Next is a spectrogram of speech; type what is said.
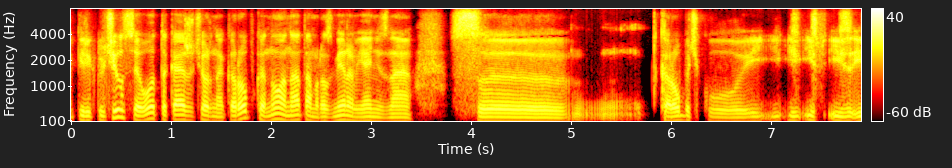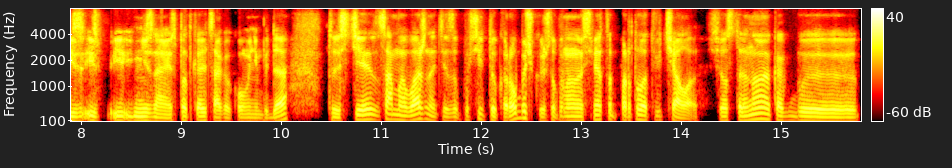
ты переключился, вот такая же черная коробка, но она там размером, я не знаю, с коробочку из, из, из, из, не знаю, из-под кольца какого-нибудь, да. То есть тебе самое важное тебе запустить ту коробочку, и чтобы она на смертном порту отвечала. Все остальное как бы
